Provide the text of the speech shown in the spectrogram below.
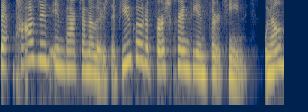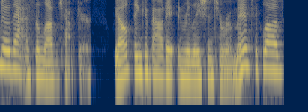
That positive impact on others. If you go to 1 Corinthians 13, we all know that as the love chapter. We all think about it in relation to romantic love,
